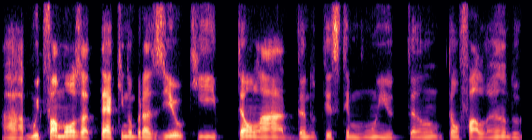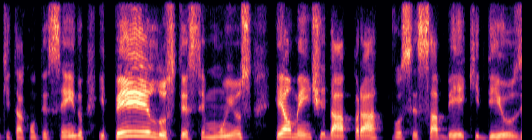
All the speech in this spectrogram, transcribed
uh, muito famosa até aqui no Brasil que estão lá dando testemunho, estão tão falando o que está acontecendo e pelos testemunhos realmente dá para você saber que Deus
